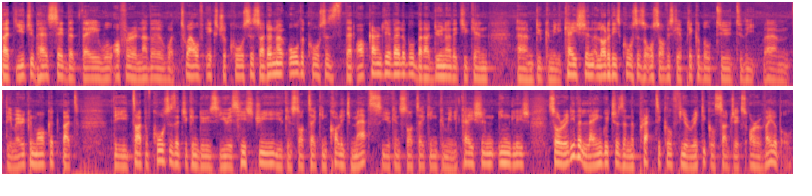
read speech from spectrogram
But YouTube has said that they will offer another what 12 extra courses. So I don't know all the courses that are currently available, but I do know that you can um, do communication. A lot of these courses are also obviously applicable to to the um, the American market, but the type of courses that you can do is US history, you can start taking college maths, you can start taking communication, English. So already the languages and the practical theoretical subjects are available.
